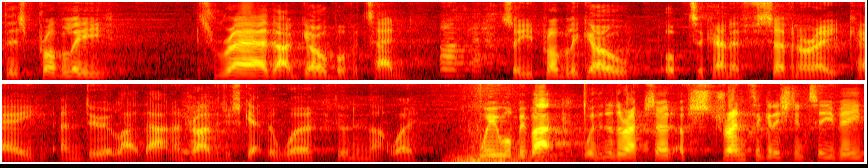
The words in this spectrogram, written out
There's probably, it's rare that I'd go above a 10. Okay. So you'd probably go up to kind of 7 or 8k and do it like that, and I'd rather just get the work done in that way. We will be back with another episode of Strength and Conditioning TV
